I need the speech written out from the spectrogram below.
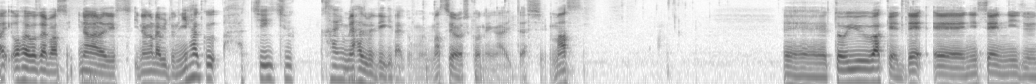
はい、おはようございます。稲柄です。稲柄ビート280回目始めていきたいと思います。よろしくお願いいたします。えー、というわけで、えー、2022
